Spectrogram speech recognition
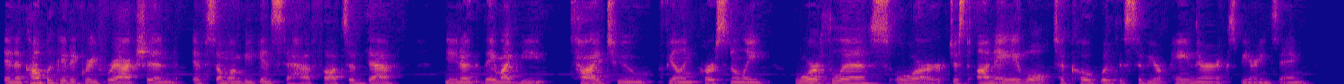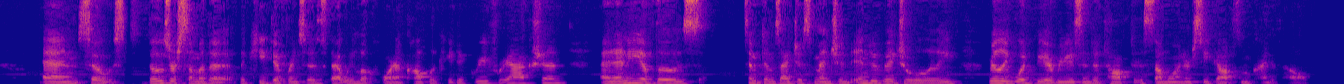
in a complicated grief reaction if someone begins to have thoughts of death you know they might be tied to feeling personally worthless or just unable to cope with the severe pain they're experiencing and so those are some of the, the key differences that we look for in a complicated grief reaction. And any of those symptoms I just mentioned individually really would be a reason to talk to someone or seek out some kind of help.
